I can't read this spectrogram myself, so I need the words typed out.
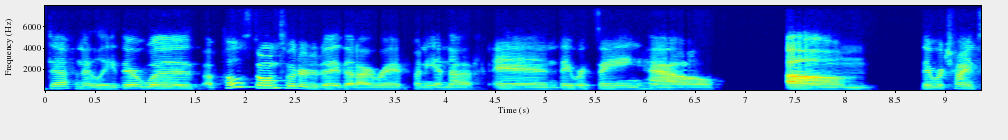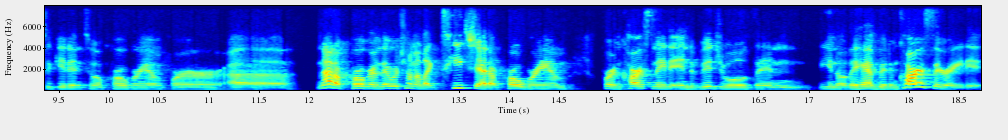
Definitely. There was a post on Twitter today that I read, funny enough, and they were saying how um they were trying to get into a program for uh not a program, they were trying to like teach at a program for incarcerated individuals and you know they have been incarcerated.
